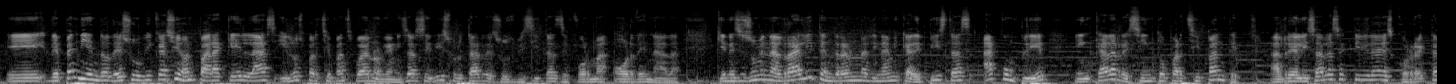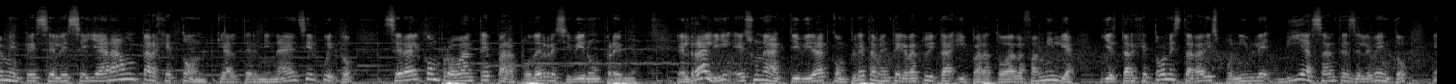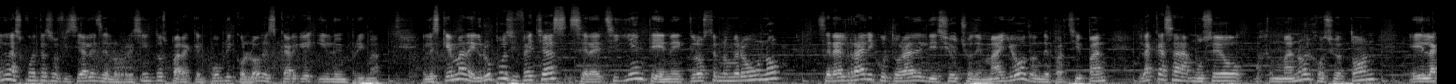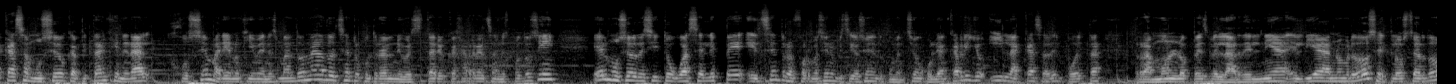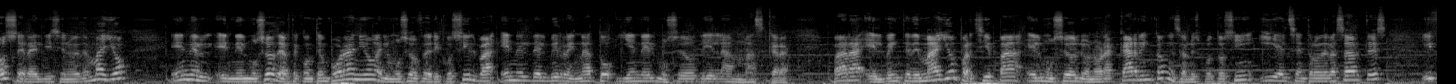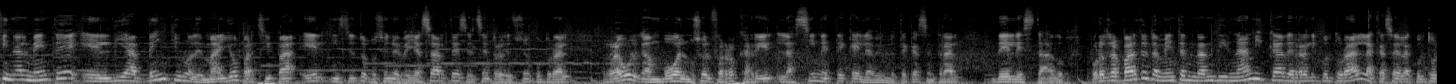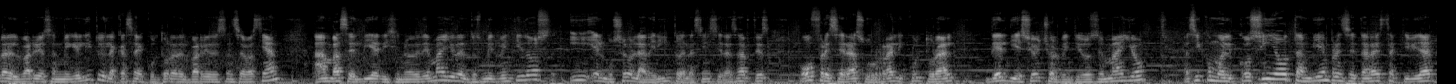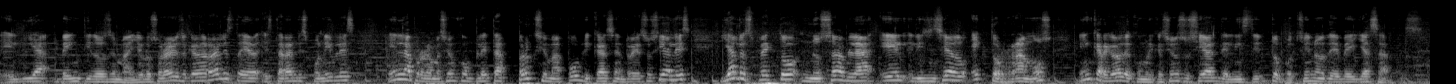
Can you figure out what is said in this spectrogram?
Eh, dependiendo de su ubicación para que las y los participantes puedan organizarse y disfrutar de sus visitas de forma ordenada. Quienes se sumen al rally tendrán una dinámica de pistas a cumplir en cada recinto participante. Al realizar las actividades correctamente se les sellará un tarjetón que al terminar el circuito será el comprobante para poder recibir un premio. El rally es una actividad completamente gratuita y para toda la familia y el tarjetón estará disponible días antes del evento en las cuentas oficiales de los recintos para que el público lo descargue y lo imprima. El esquema de grupos y fechas será el siguiente. En el clúster número 1 será el rally cultural el 18 de mayo donde participan la Casa Museo Manuel José Otón, eh, la Casa Museo Capitán General José Mariano Jiménez Maldonado, el Centro Cultural Universitario Cajarreal San Luis Potosí, el Museo de Sitio UASLP, el Centro de Formación, Investigación y Documentación Julián Carrillo y la Casa del Poeta Ramón López Velarde. El día, el día número 2, el Clúster 2, será el 19 de mayo. En el, en el Museo de Arte Contemporáneo, el Museo Federico Silva, en el del Virreinato y en el Museo de la Máscara. Para el 20 de mayo participa el Museo Leonora Carrington en San Luis Potosí y el Centro de las Artes. Y finalmente el día 21 de mayo participa el Instituto Potosino de Bellas Artes, el Centro de Difusión Cultural Raúl Gamboa, el Museo del Ferrocarril, la Cineteca y la Biblioteca Central del Estado. Por otra parte también tendrán dinámica de rally cultural, la Casa de la Cultura del barrio de San Miguelito y la Casa de Cultura del barrio de San Sebastián, ambas el día 19 de mayo del 2022 y el Museo Laberinto de la Ciencia y las Artes ofrecerá su rally cultural del 18 al 22 de mayo, así como el COSIO también presentará esta actividad el día 22 de mayo. Los horarios de cada rally estarán disponibles en la programación completa próxima a publicarse en redes sociales y al respecto nos habla el licenciado Héctor Ramos, encargado de comunicación social del Instituto Potosino de Bellas Artes.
